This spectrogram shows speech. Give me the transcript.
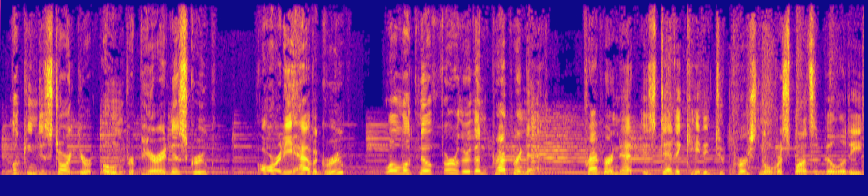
Looking to start your own preparedness group? Already have a group? Well, look no further than PrepperNet. PrepperNet is dedicated to personal responsibility,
